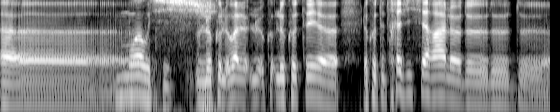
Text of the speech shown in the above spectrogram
Euh, Moi aussi. Le, co- le, ouais, le- le côté, euh, le côté très viscéral de, de, de,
